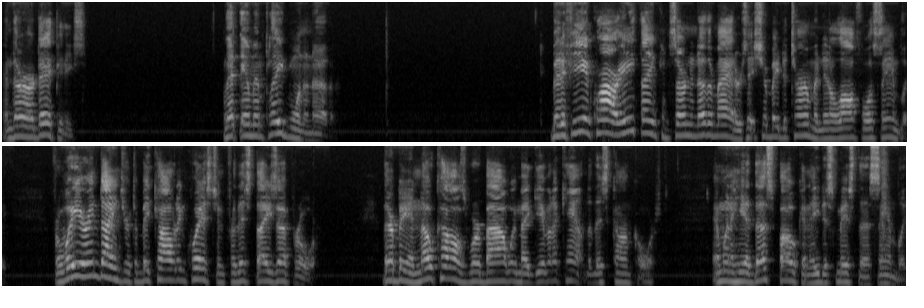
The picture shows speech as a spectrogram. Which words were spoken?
and there are deputies. Let them implead one another. But if ye inquire anything concerning other matters, it shall be determined in a lawful assembly. For we are in danger to be called in question for this day's uproar there being no cause whereby we may give an account to this concourse. And when he had thus spoken, he dismissed the assembly.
